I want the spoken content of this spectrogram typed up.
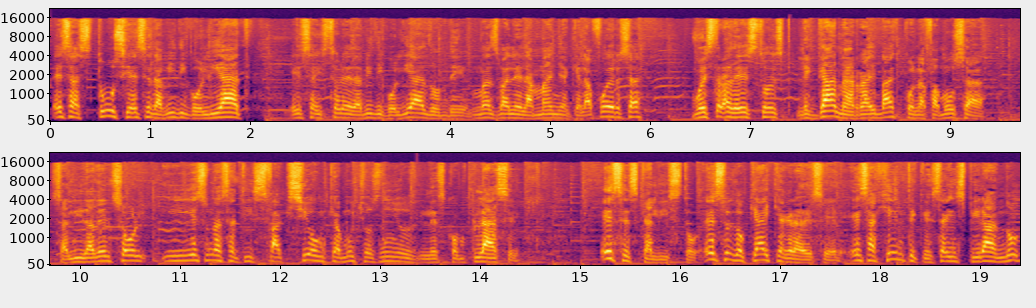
Esa astucia, ese David y Goliat, esa historia de David y Goliat donde más vale la maña que la fuerza, muestra de esto es le gana a Ryback con la famosa salida del sol y es una satisfacción que a muchos niños les complace. Ese es Calisto, eso es lo que hay que agradecer, esa gente que está inspirando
